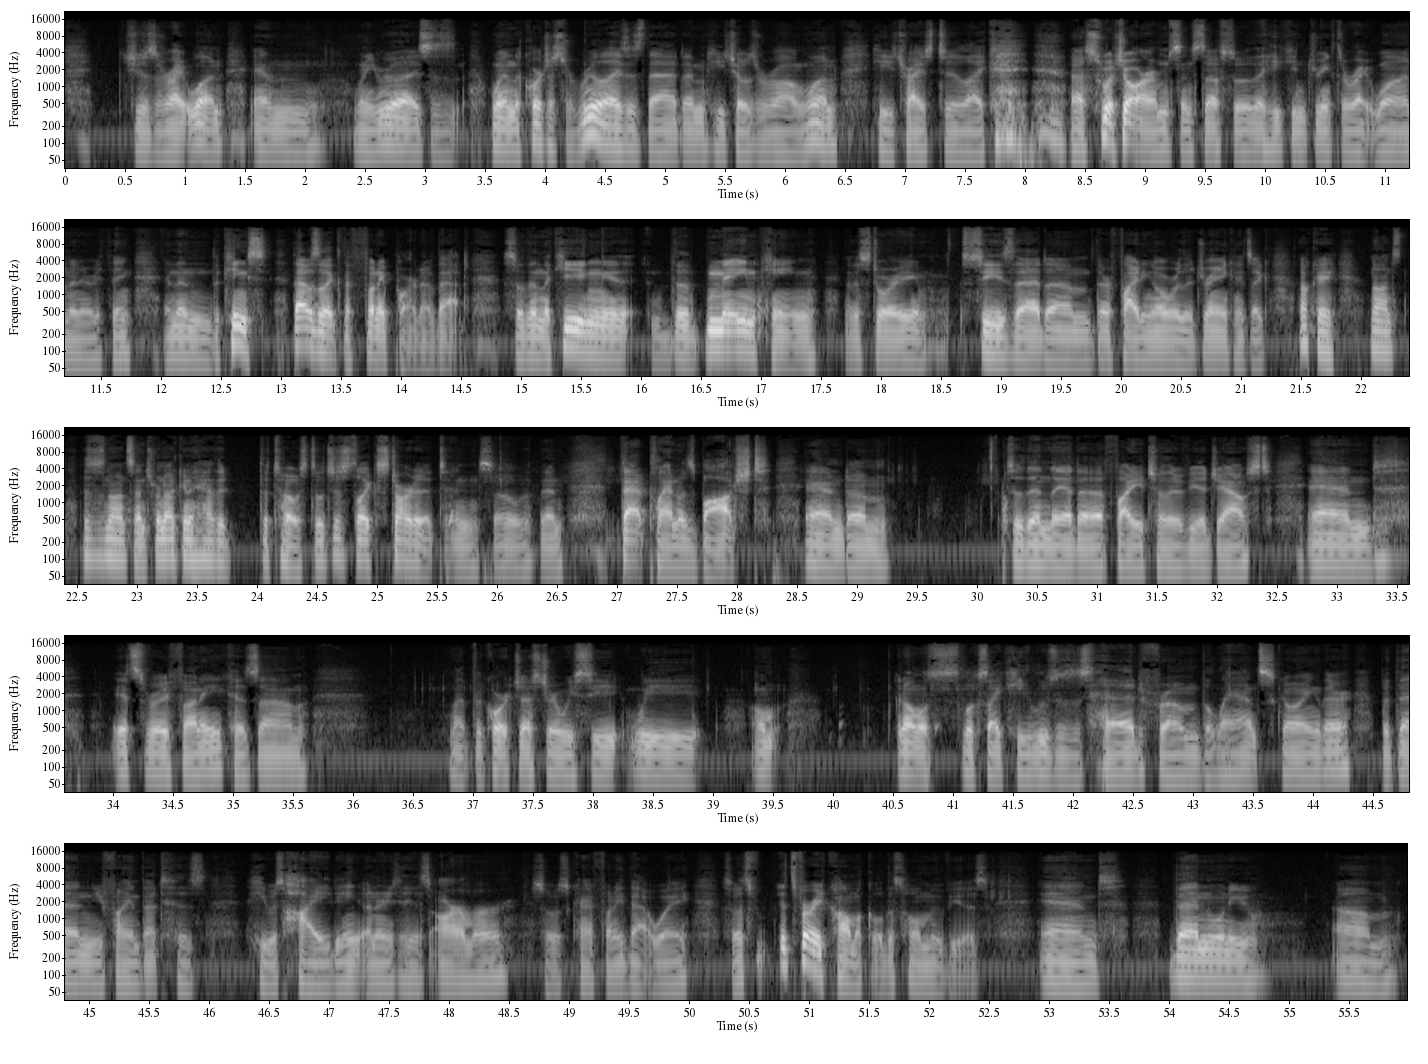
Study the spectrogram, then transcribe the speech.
chooses the right one. And when he realizes, when the court jester realizes that um, he chose the wrong one, he tries to like uh, switch arms and stuff so that he can drink the right one and everything. And then the king, that was like the funny part of that. So then the king, the main king of the story, sees that um, they're fighting over the drink, and he's like, "Okay, non- this is nonsense. We're not going to have the the toast. We'll just like start it." And so then that plan was botched, and um, so then they had to fight each other via joust, and it's really funny because um, like the court jester, we see we um, it almost looks like he loses his head from the lance going there, but then you find that his he was hiding underneath his armor, so it's kind of funny that way. So it's it's very comical. This whole movie is, and then when you um,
